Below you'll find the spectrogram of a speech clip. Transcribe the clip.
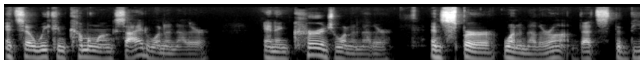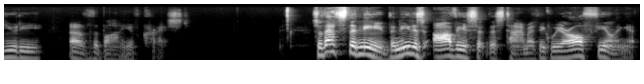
And so we can come alongside one another and encourage one another and spur one another on. That's the beauty of the body of Christ. So that's the need. The need is obvious at this time. I think we are all feeling it.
